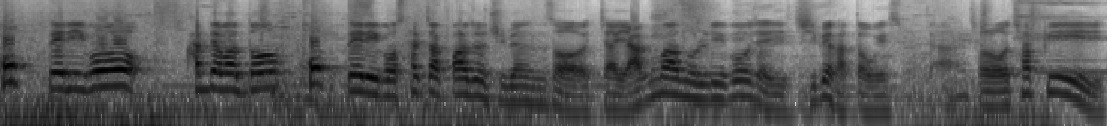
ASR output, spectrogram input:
톡 때리고 한 대만 더 톡 때리고 살짝 빠져주면서 자 약만 올리고 자 집에 갔다 오겠습니다. 저 어차피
